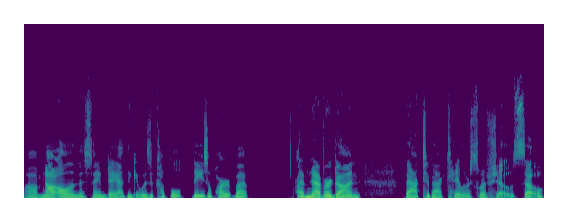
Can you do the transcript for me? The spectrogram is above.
Um, not all in the same day. I think it was a couple days apart, but I've never done back to back Taylor Swift shows. So,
